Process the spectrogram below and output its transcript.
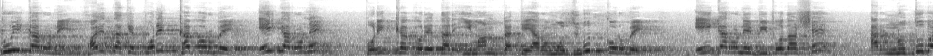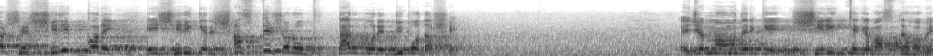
দুই কারণে। হয় তাকে পরীক্ষা করবে, এই কারণে পরীক্ষা করে তার ইমানটাকে আরও মজবুত করবে। এই কারণে বিপদ আসে আর নতুবা সে শিরিক করে, এই শিরিকের শাস্তি স্বরূপ তার উপরে বিপদ আসে। এই জন্য আমাদেরকে শিরিক থেকে বাঁচতে হবে।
